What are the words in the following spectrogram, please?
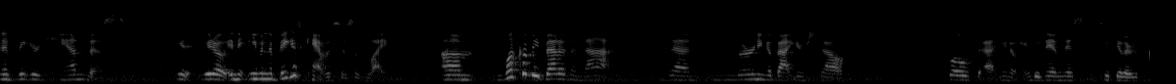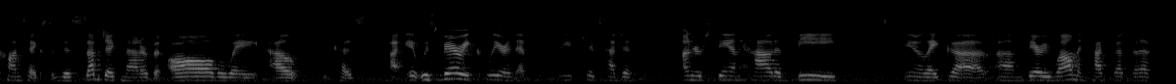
in a bigger canvas, you, you know, in even the biggest canvases of life. Um, what could be better than that? Than learning about yourself, both at, you know within this particular context of this subject matter, but all the way out because it was very clear that these kids had to understand how to be, you know, like uh, um, Barry Wellman talked about the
